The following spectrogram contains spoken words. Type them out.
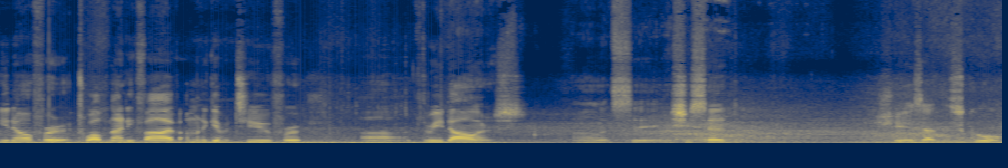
You know, for $12.95. I'm gonna give it to you for three dollars. Uh, let's see. She said she is at the school.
